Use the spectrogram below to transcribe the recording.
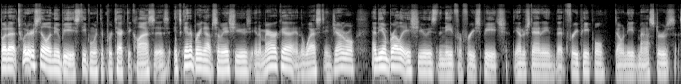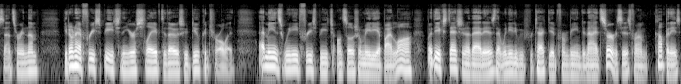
But uh, Twitter is still a new beast, even with the protected classes. It's going to bring up some issues in America and the West in general. And the umbrella issue is the need for free speech, the understanding that free people don't need masters censoring them you don't have free speech, then you're a slave to those who do control it. That means we need free speech on social media by law, but the extension of that is that we need to be protected from being denied services from companies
